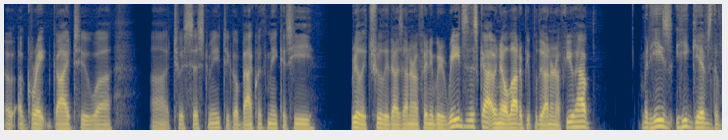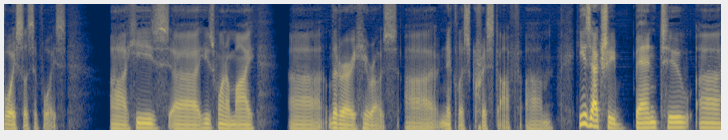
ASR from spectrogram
a, a great guy to uh, uh, to assist me to go back with me because he really truly does. I don't know if anybody reads this guy. I know a lot of people do. I don't know if you have, but he's he gives the voiceless a voice. Uh, he's uh, he's one of my uh, literary heroes, uh, Nicholas Kristof. Um, he's actually been to uh,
